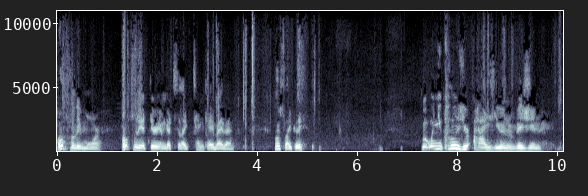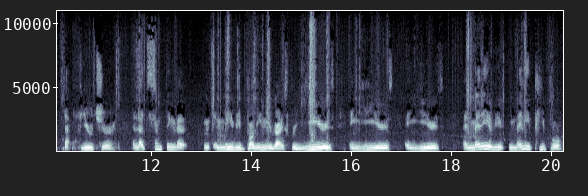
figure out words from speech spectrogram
Hopefully more. Hopefully Ethereum gets to like 10k by then. Most likely. But when you close your eyes, you envision that future, and that's something that it may be bugging you guys for years and years and years. And many of you, many people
